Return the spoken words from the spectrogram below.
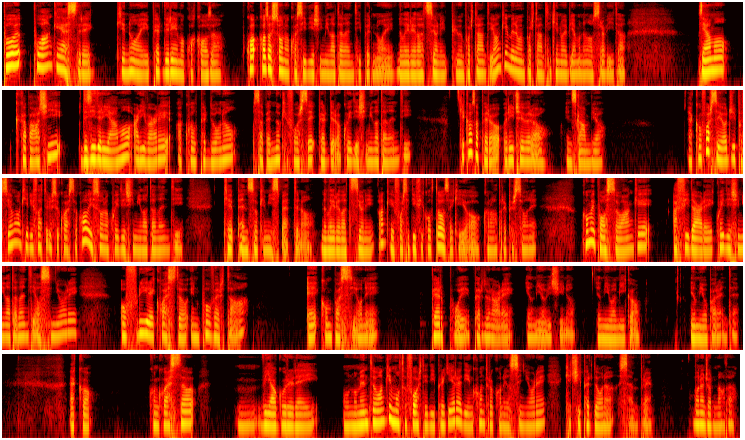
Può, può anche essere che noi perderemo qualcosa. Qual- cosa sono questi 10.000 talenti per noi nelle relazioni più importanti o anche meno importanti che noi abbiamo nella nostra vita? Siamo capaci, desideriamo arrivare a quel perdono sapendo che forse perderò quei 10.000 talenti? Che cosa però riceverò in scambio? Ecco, forse oggi possiamo anche riflettere su questo. Quali sono quei 10.000 talenti che penso che mi spettano nelle relazioni, anche forse difficoltose che io ho con altre persone? Come posso anche affidare quei 10.000 talenti al Signore, offrire questo in povertà e compassione per poi perdonare il mio vicino, il mio amico, il mio parente. Ecco, con questo vi augurerei un momento anche molto forte di preghiera e di incontro con il Signore che ci perdona sempre. Buona giornata.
